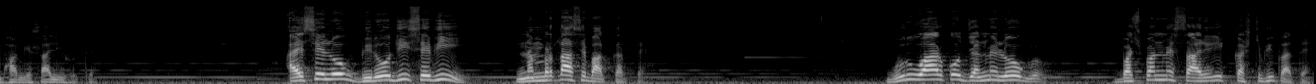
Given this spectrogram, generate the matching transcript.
भाग्यशाली होते हैं। ऐसे लोग विरोधी से भी नम्रता से बात करते हैं। गुरुवार को जन्मे लोग बचपन में शारीरिक कष्ट भी पाते हैं।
